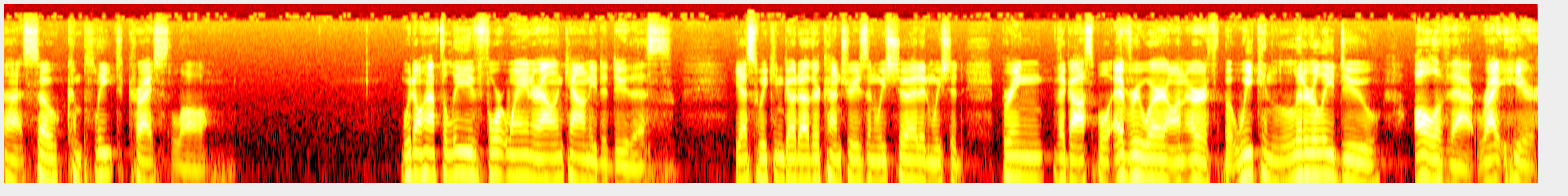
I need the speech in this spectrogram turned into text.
uh, so complete Christ's law. We don't have to leave Fort Wayne or Allen County to do this. Yes, we can go to other countries and we should, and we should bring the gospel everywhere on earth, but we can literally do all of that right here.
